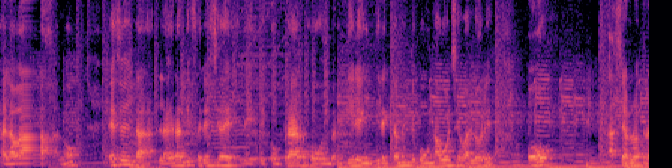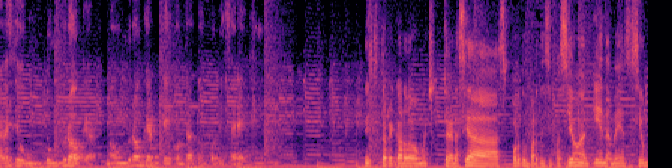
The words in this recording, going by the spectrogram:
a la baja, ¿no? Esa es la, gran diferencia de, comprar o invertir en, directamente con una bolsa de valores o hacerlo a través de un, de un broker, ¿no? Un broker de contratos por diferencia. Listo, Ricardo, muchas gracias por tu participación aquí en la media sesión,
